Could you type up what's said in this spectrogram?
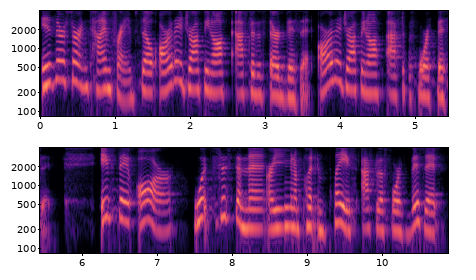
is there a certain time frame? So are they dropping off after the third visit? Are they dropping off after the fourth visit? If they are, what system then are you going to put in place after the fourth visit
